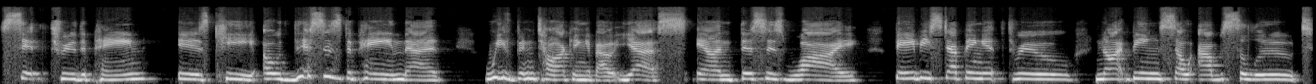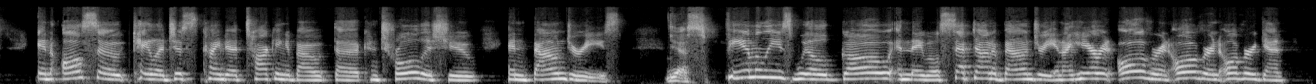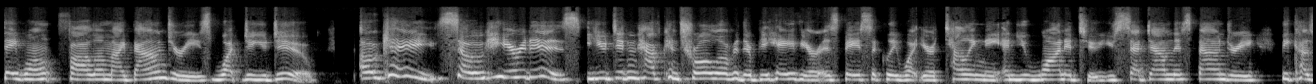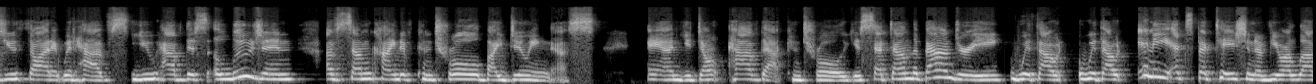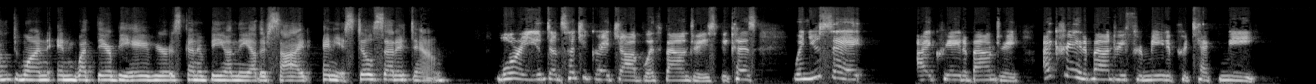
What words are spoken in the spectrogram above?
sit through the pain is key. Oh, this is the pain that we've been talking about. Yes. And this is why baby stepping it through, not being so absolute. And also, Kayla, just kind of talking about the control issue and boundaries Yes. Families will go and they will set down a boundary. And I hear it over and over and over again. They won't follow my boundaries. What do you do? Okay, so here it is. You didn't have control over their behavior, is basically what you're telling me. And you wanted to. You set down this boundary because you thought it would have, you have this illusion of some kind of control by doing this and you don't have that control you set down the boundary without without any expectation of your loved one and what their behavior is going to be on the other side and you still set it down Laurie you've done such a great job with boundaries because when you say i create a boundary i create a boundary for me to protect me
